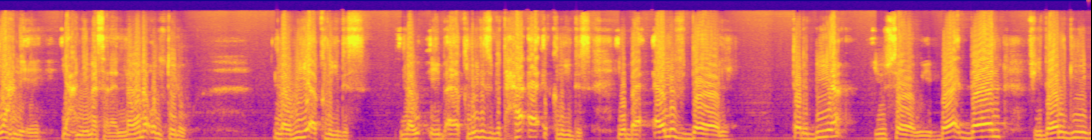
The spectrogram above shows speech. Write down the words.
يعني إيه؟ يعني مثلا لو أنا قلت له لو هي إقليدس لو يبقى إقليدس بتحقق إقليدس يبقى ألف د تربيع يساوي باء د في د ج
